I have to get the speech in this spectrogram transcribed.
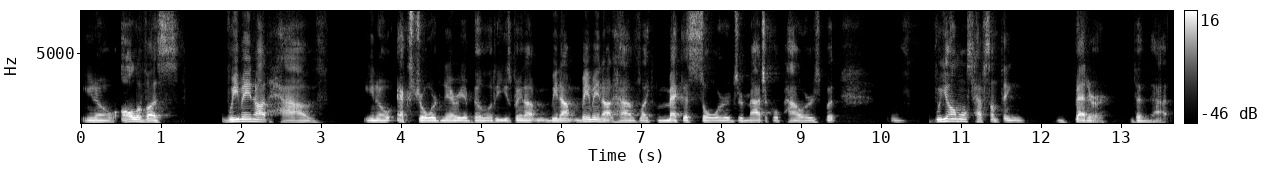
You know, all of us, we may not have, you know, extraordinary abilities. We not we not we may not have like mecha swords or magical powers, but we almost have something better than that.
